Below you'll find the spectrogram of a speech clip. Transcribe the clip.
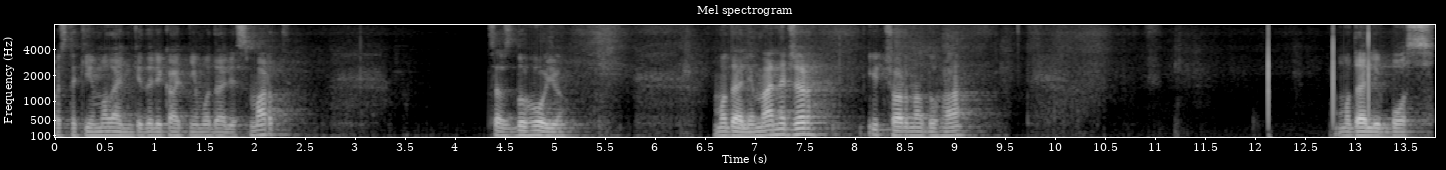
Ось такі маленькі делікатні моделі Smart. Це з дугою моделі Manager і чорна дуга моделі Boss.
